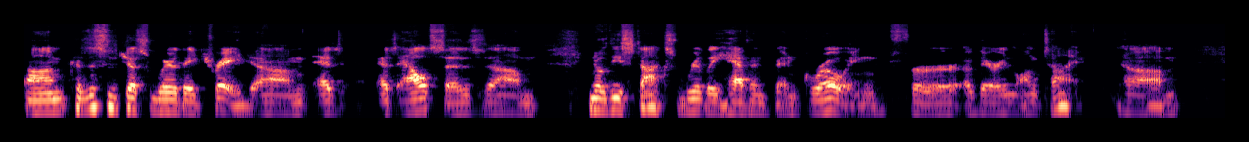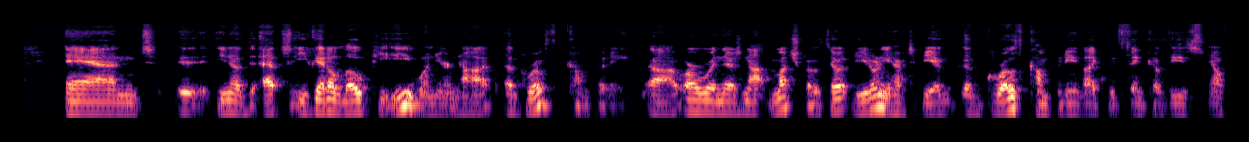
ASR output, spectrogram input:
because um, this is just where they trade. Um, as as Al says, um, you know, these stocks really haven't been growing for a very long time. Um, and you know that's you get a low PE when you're not a growth company uh, or when there's not much growth. You don't even have to be a, a growth company like we think of these you know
